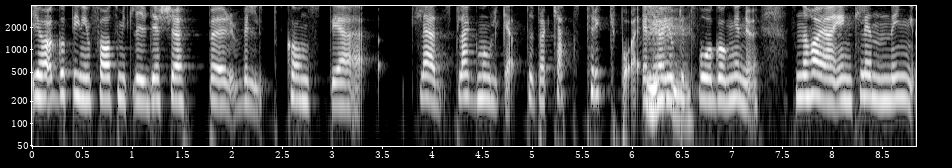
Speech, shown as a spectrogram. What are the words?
Jag har gått in i en fas i mitt liv där jag köper väldigt konstiga klädesplagg med olika typer av katttryck på. Eller jag har gjort det två gånger nu. Så nu har jag en klänning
